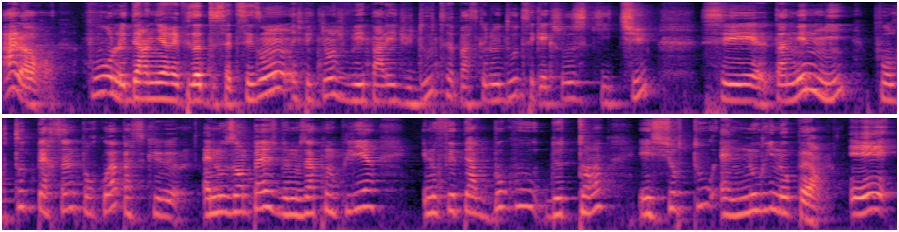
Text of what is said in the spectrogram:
Alors, pour le dernier épisode de cette saison, effectivement, je voulais parler du doute parce que le doute, c'est quelque chose qui tue. C'est un ennemi pour toute personne. Pourquoi? Parce que elle nous empêche de nous accomplir, et nous fait perdre beaucoup de temps et surtout, elle nourrit nos peurs. Et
